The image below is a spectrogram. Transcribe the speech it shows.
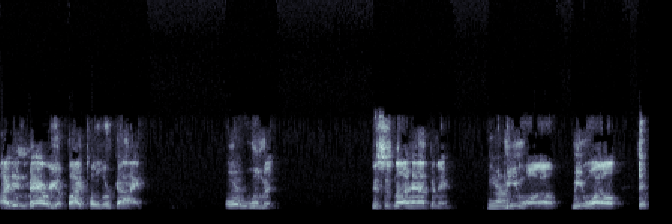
I didn't marry a bipolar guy or woman. This is not happening. Yeah. Meanwhile, meanwhile, they're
